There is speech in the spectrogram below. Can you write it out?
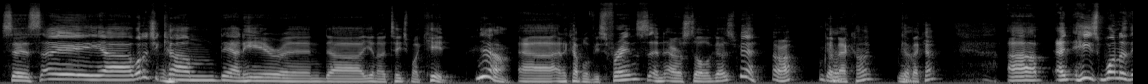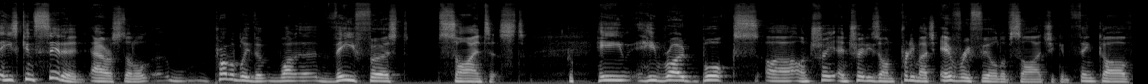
says, "Hey, uh, why don't you come down here and uh, you know teach my kid?" Yeah. uh, and a couple of his friends. And Aristotle goes, "Yeah, all right, go Okay. back home. Go Yeah. back home." Uh, and he's one of the, he's considered Aristotle probably the one the first scientist. He he wrote books uh, on tre- and treaties on pretty much every field of science you can think of.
